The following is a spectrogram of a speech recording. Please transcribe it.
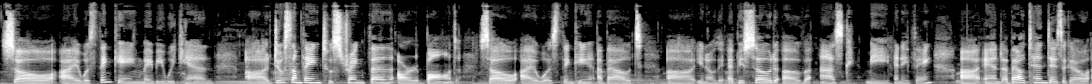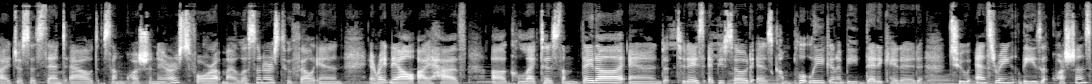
so I was thinking maybe we can uh, do something to strengthen our bond. So I was thinking about, uh, you know, the episode of Ask Me Anything, uh, and about 10 days ago, I just sent out some questionnaires for my listeners to fill in, and right now I have uh, collected some data, and today's episode is going to be dedicated to answering these questions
